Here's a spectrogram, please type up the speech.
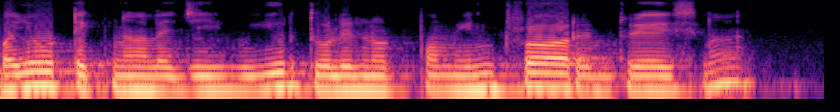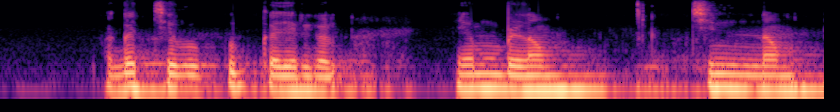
பயோடெக்னாலஜி உயிர் தொழில்நுட்பம். இன்ஃப்ராரெட் ரேஸ்னால் அகச்சிவப்பு கதிர்கள். எம்பளம் சின்னம்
